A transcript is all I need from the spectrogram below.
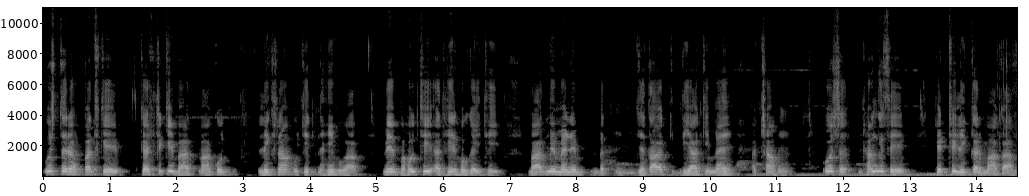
उस तरह पथ के कष्ट की बात माँ को लिखना उचित नहीं हुआ। वे बहुत ही अधीर हो गई थी। बाद में मैंने जता दिया कि मैं अच्छा हूँ। उस ढंग से चिट्ठी लिखकर माँ का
